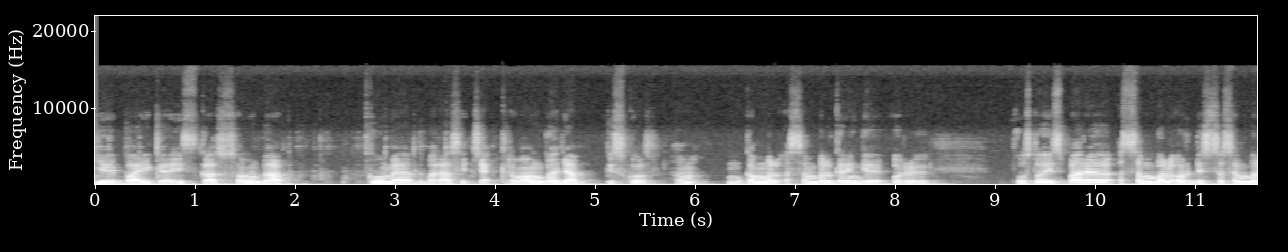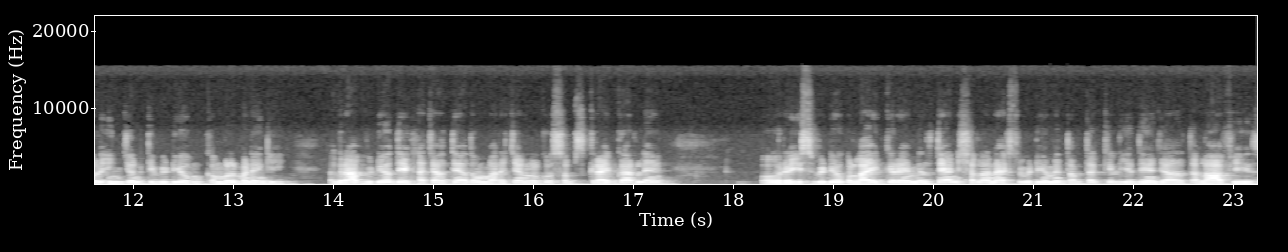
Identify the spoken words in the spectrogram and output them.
یہ بائک ہے۔ اس کا ساؤنڈ آپ کو میں دوبارہ سے چیک کرواؤں گا جب اس کو ہم مکمل اسمبل کریں گے اور دوستو، اس پر اسمبل اور ڈس اسمبل انجن کی ویڈیو مکمل بنے گی۔ اگر آپ ویڈیو دیکھنا چاہتے ہیں تو ہمارے چینل کو سبسکرائب کر لیں اور اس ویڈیو کو لائک کریں۔ ملتے ہیں انشاءاللہ نیکسٹ ویڈیو میں۔ تب تک کے لیے دیں اجازت۔ اللہ حافظ۔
